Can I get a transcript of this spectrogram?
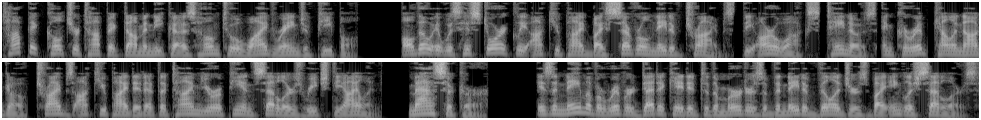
Topic culture Topic Dominica is home to a wide range of people. Although it was historically occupied by several native tribes, the Arawaks Taínos and Carib Kalinago tribes occupied it at the time European settlers reached the island. Massacre is a name of a river dedicated to the murders of the native villagers by English settlers.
